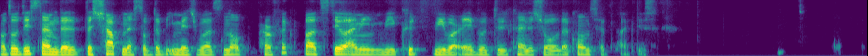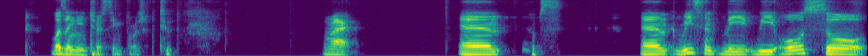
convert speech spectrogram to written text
Although this time the, the sharpness of the image was not perfect, but still, I mean, we could, we were able to kind of show the concept like this. Was an interesting project too. Right. And oops. And recently we also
